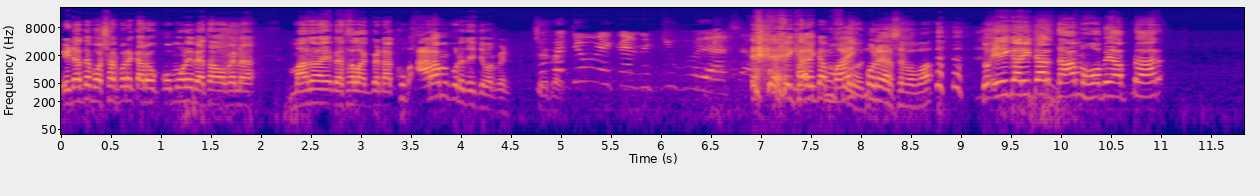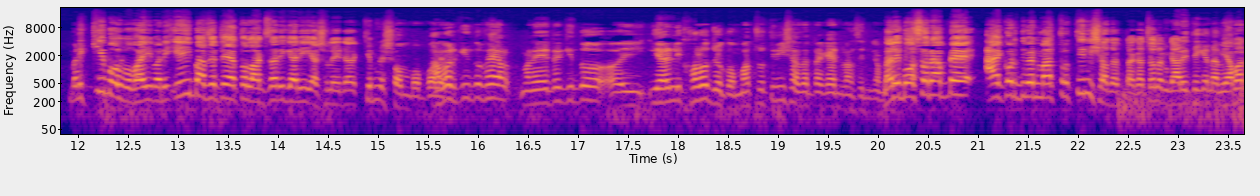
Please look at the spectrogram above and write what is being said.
এটাতে বসার পরে কারও কোমরে ব্যথা হবে না মাথায় ব্যথা লাগবে না খুব আরাম করে যেতে পারবেন। এখানে একটা মাইক পরে আছে বাবা। তো এই গাড়িটার দাম হবে আপনার মানে কি বলব ভাই মানে এই বাজেটে এত লাক্সারি গাড়ি আসলে এটা কেমনে সম্ভব আবার কিন্তু ভাই মানে এটা কিন্তু ইয়ারলি খরচও কম মাত্র তিরিশ হাজার টাকা অ্যাডভান্স ইনকাম মানে বছরে আপনি আয়কর দিবেন মাত্র তিরিশ হাজার টাকা। চলেন গাড়ি থেকে নামি। আবার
